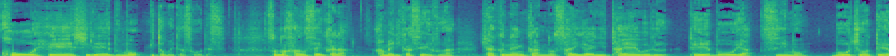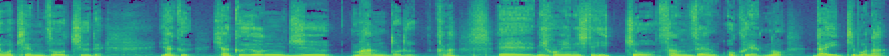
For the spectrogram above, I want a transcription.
公平司令部も認めたそうです。その反省からアメリカ政府は100年間の災害に耐えうる堤防や水門、防潮堤を建造中で、約140万ドルかな、えー、日本円にして1兆3000億円の大規模な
